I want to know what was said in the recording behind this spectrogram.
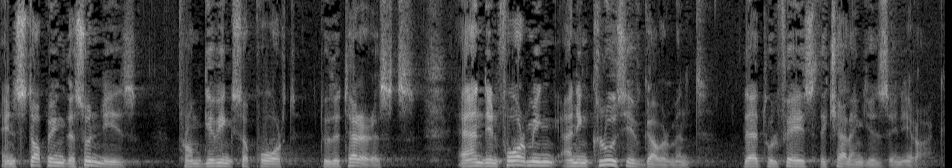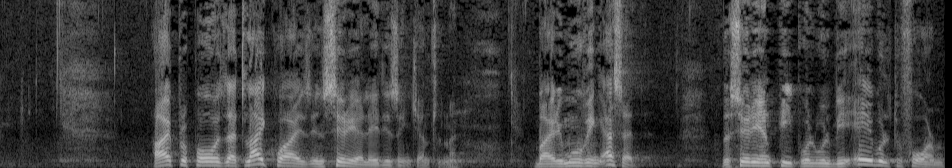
in stopping the Sunnis from giving support to the terrorists and in forming an inclusive government that will face the challenges in Iraq. I propose that likewise in Syria, ladies and gentlemen, by removing Assad, the Syrian people will be able to form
